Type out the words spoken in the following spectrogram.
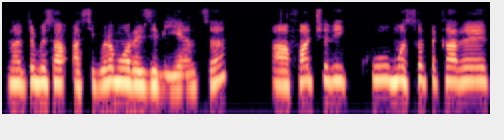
noi trebuie să asigurăm o reziliență a afacerii cu măsuri pe care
